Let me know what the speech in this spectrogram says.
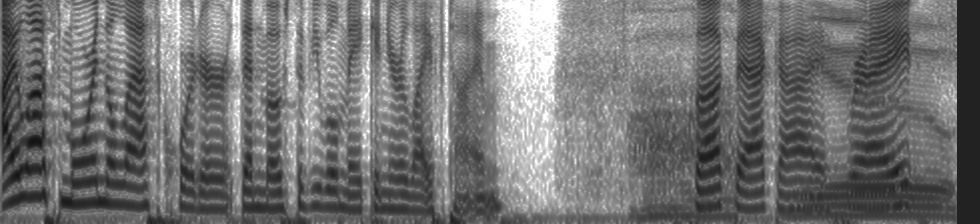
"I lost more in the last quarter than most of you will make in your lifetime." Fuck that guy, you. right?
